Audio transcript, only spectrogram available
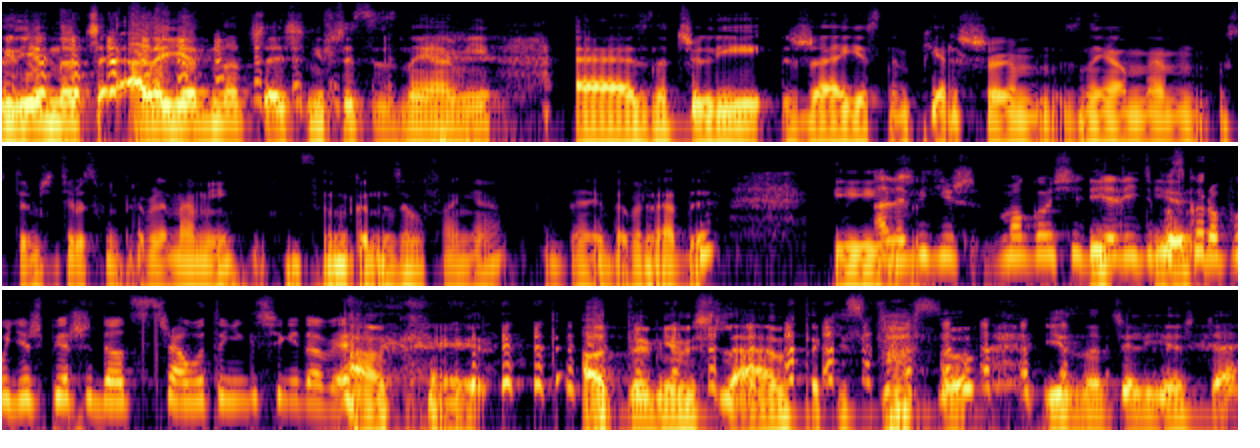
Jednocze ale jednocześnie wszyscy znajomi e, znaczyli, że jestem pierwszym znajomym, z którym się dzielę swoimi problemami, jestem godny zaufania i daję dobre rady. I, Ale widzisz, mogą się I- dzielić, bo je- skoro pójdziesz pierwszy do odstrzału, to nikt się nie dowie. Okej, o tym nie myślałem w taki sposób. I znaczyli jeszcze,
